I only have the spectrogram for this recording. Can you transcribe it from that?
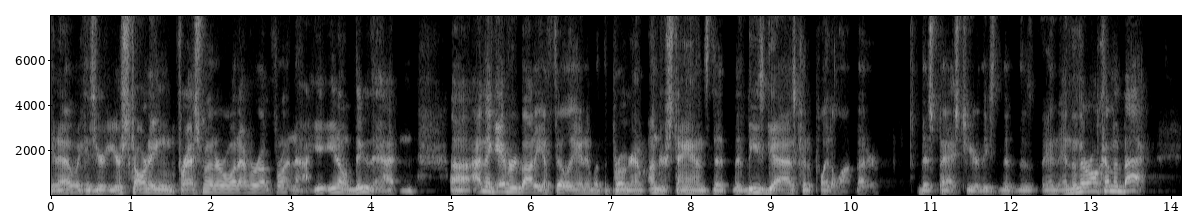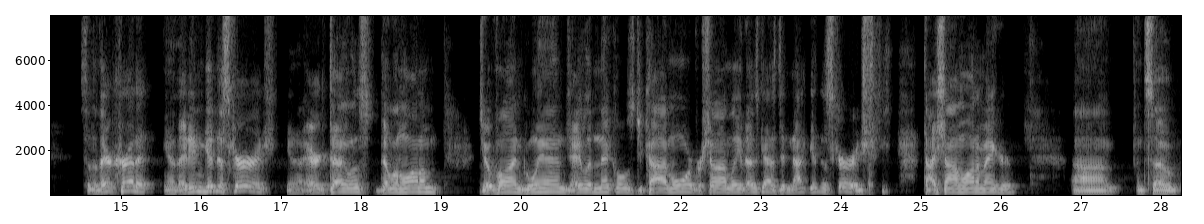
you know, because you're you're starting freshmen or whatever up front. Now you, you don't do that. And uh, I think everybody affiliated with the program understands that, that these guys could have played a lot better this past year. These the, the, and, and then they're all coming back. So to their credit, you know, they didn't get discouraged. You know, Eric Douglas, Dylan Wonnum, Jovaughn Gwyn, Jalen Nichols, Ja'Kai Moore, Rashawn Lee, those guys did not get discouraged. Tyshawn Wannamaker. Um, and so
